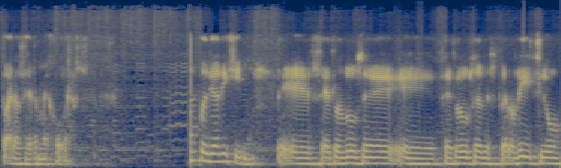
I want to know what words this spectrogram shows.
para hacer mejoras. Pues ya dijimos, eh, se reduce, eh, se reduce el desperdicio,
